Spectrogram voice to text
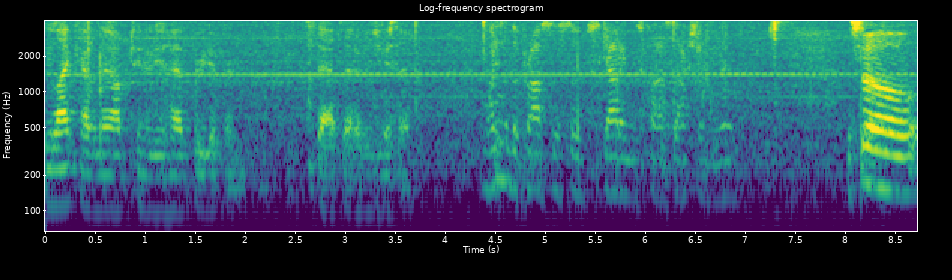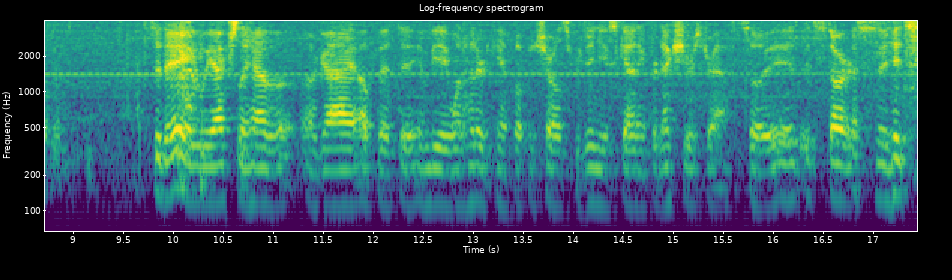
we like having the opportunity to have three different stats at it, as you said. When does the process of scouting this class actually begin? So today we actually have a, a guy up at the NBA 100 camp up in Charlottesville, Virginia, scouting for next year's draft. So it, it starts. It's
